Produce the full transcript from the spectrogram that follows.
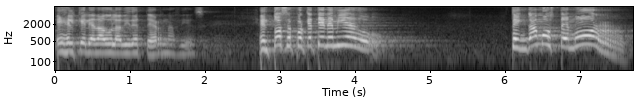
es el que le ha dado la vida eterna. Entonces, ¿por qué tiene miedo? Tengamos temor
